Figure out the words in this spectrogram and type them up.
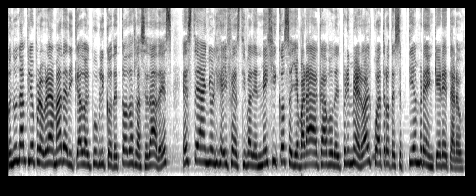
Con un amplio programa dedicado al público de todas las edades, este año el Hey Festival en México se llevará a cabo del 1 al 4 de septiembre en Querétaro.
